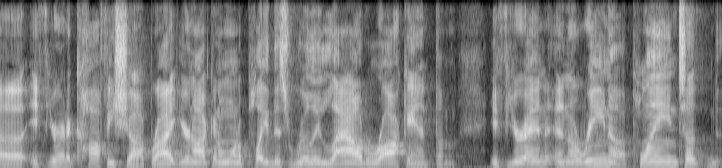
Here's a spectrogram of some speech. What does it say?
uh, if you're in a coffee shop, right? You're not going to want to play this really loud rock anthem. If you're in an arena playing to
